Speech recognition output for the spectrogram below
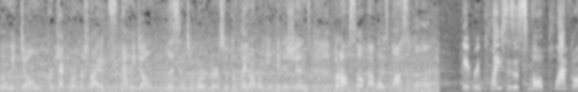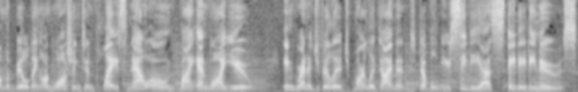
when we don't protect workers' rights and we don't listen to workers who complain about working conditions, but also about what is possible. It replaces a small plaque on the building on Washington Place, now owned by NYU. In Greenwich Village, Marla Diamond, WCBS 880 News.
